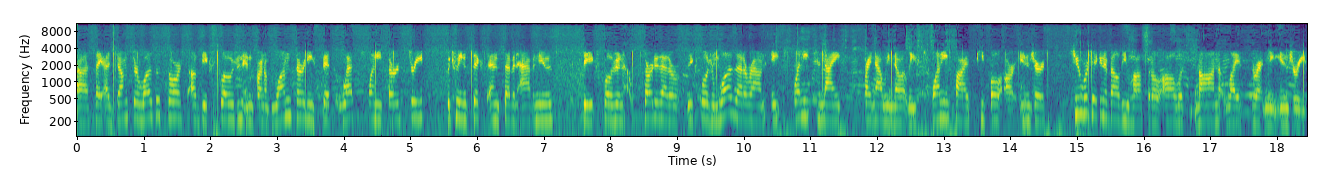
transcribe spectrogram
uh, say a dumpster was the source of the explosion in front of 135th West 23rd Street between 6th and 7th Avenues. The explosion started at a, the explosion was at around 8:20 tonight. Right now, we know at least 25 people are injured. Two were taken to Bellevue Hospital, all with non-life-threatening injuries.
